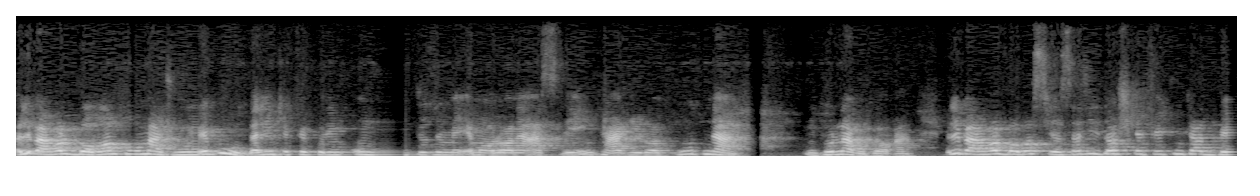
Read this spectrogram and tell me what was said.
ولی به حال بابام تو مجموعه بود. ولی اینکه فکر کنیم اون جزء معماران اصلی این تغییرات بود نه. اینطور نبود واقعا. ولی به حال بابا سیاستی داشت که فکر می‌کرد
